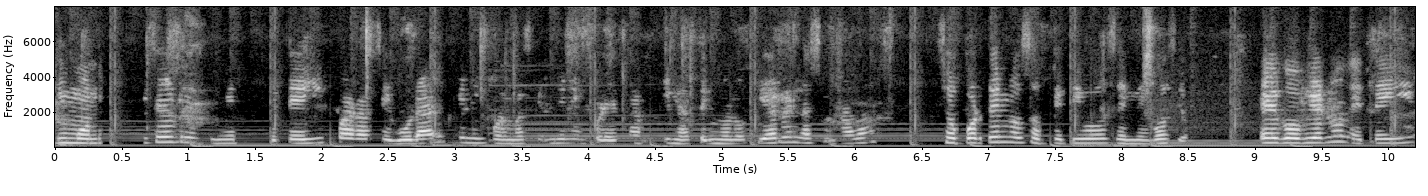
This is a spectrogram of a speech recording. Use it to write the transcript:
y monitoriza el rendimiento de TI para asegurar que la información de la empresa y las tecnologías relacionadas soporten los objetivos del negocio. El gobierno de TI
